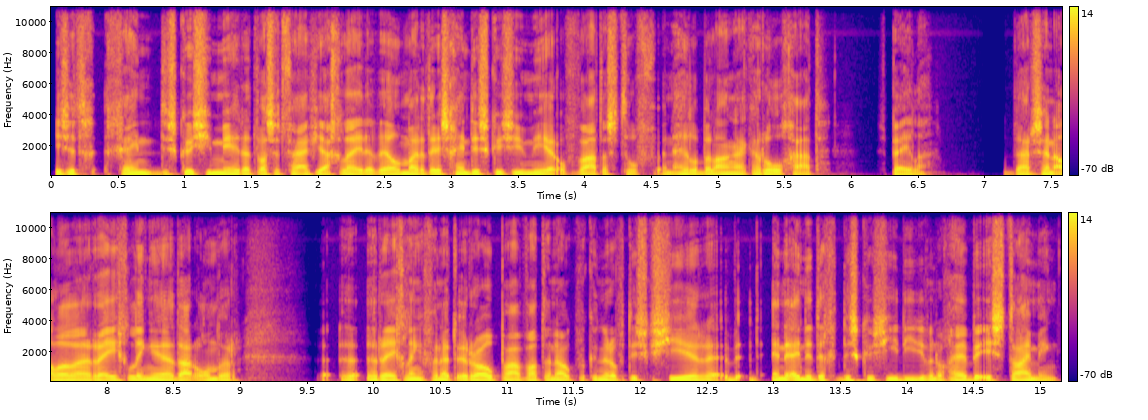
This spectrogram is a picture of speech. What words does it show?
is het geen discussie meer, dat was het vijf jaar geleden wel... maar er is geen discussie meer of waterstof een hele belangrijke rol gaat spelen. Daar zijn allerlei regelingen daaronder... eh, eh, regelingen vanuit Europa, wat dan ook. We kunnen erover discussiëren. En de enige discussie die we nog hebben is timing.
